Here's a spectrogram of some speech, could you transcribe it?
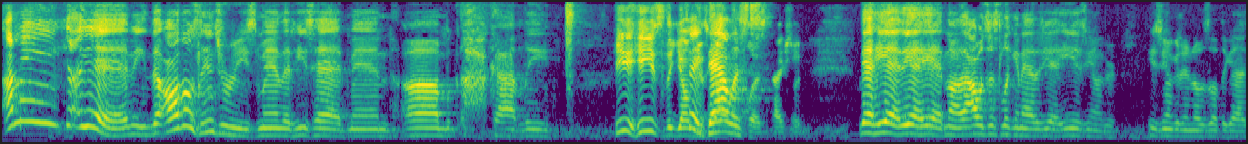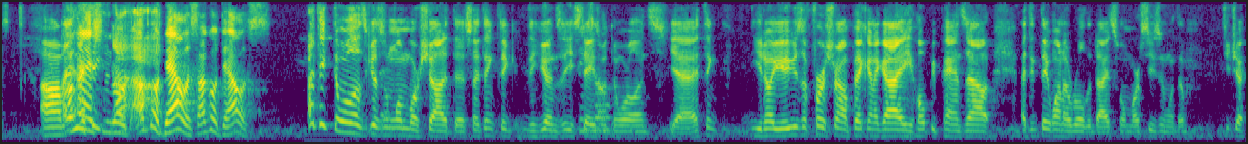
I mean, yeah, I mean, the, all those injuries, man, that he's had, man. Um, godly. he he's the youngest guy on Dallas. list, actually. Yeah, yeah, yeah, yeah. No, I was just looking at it. Yeah, he is younger. He's younger than those other guys. Um, I- I'm I actually think- go. I'll go Dallas. I'll go Dallas. I think New Orleans gives him one more shot at this. I think the, the Guns he stays so? with New Orleans. Yeah, I think you know you use a first round pick on a guy. You hope he pans out. I think they want to roll the dice one more season with him. TJ.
